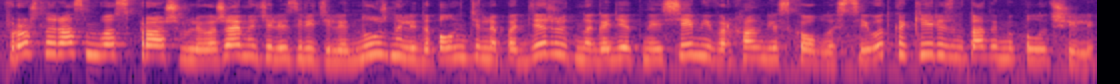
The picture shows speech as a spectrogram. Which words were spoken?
В прошлый раз мы вас спрашивали, уважаемые телезрители, нужно ли дополнительно поддерживать многодетные семьи в Архангельской области. И вот какие результаты мы получили.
